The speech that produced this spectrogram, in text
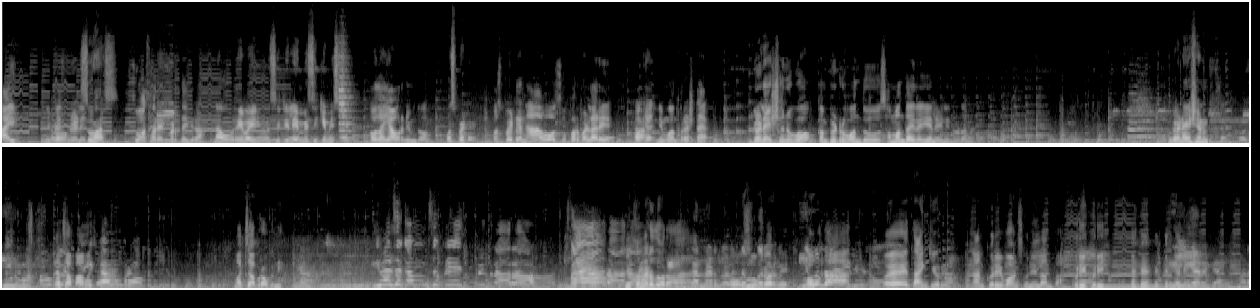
Hi ನಿಮ್ಮ ಹೆಸರು ಹೇಳಿ. ಸುಹಾಸ್. ಸುಹಾಸ್ ಅವ್ರು ಏನ್ ಮಾಡ್ತಾ ಇದ್ದೀರಾ? ನಾವು ರೇವಾ ಯೂನಿವರ್ಸಿಟಿಲಿ ಎಂ ಎಸ್ ಸಿ ಕೆಮಿಸ್ಟ್ರಿ ಹೌದಾ ಯಾವ್ರು ನಿಮ್ದು? ಹೊಸಪೇಟೆ. ಹೊಸಪೇಟೆನಾ? ಓ ಸೂಪರ್ ಬಳ್ಳಾರಿ. ಓಕೆ ನಿಮ್ಗೊಂದು ಪ್ರಶ್ನೆ. ಗಣೇಶನಿಗೂ ಕಂಪ್ಯೂಟರ್ಗೂ ಒಂದು ಸಂಬಂಧ ಇದೆ. ಏನ್ ಹೇಳಿ ನೋಡೋಣ? ಗಣೇಶನ್ ಮಚ್ಚ ಬಾ ಮಚ್ಚ. ಮಚ್ಚ ಬ್ರೋ ಬನ್ನಿ. ನೀವು ಕನ್ನಡದವರಾ? ಸೂಪರ್ ರೀ. ಹೌದಾ? ಏ ಥ್ಯಾಂಕ್ ಯು ರೀ. ನಾನು ಕುರಿ ಬಾಂಡ್ ಸುನಿಲ್ ಅಂತ. ಕುರಿ ಕುರಿ.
